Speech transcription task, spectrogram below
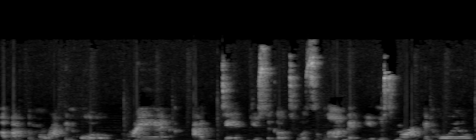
about the Moroccanoil brand. I did used to go to a salon that used Moroccanoil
